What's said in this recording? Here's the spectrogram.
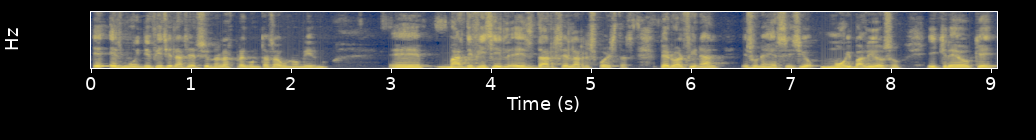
Es, es, muy difícil hacerse uno las preguntas a uno mismo. Eh, más difícil es darse las respuestas, pero al final es un ejercicio muy valioso y creo que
